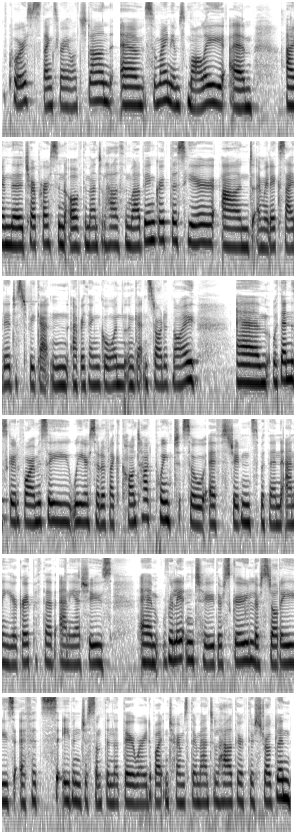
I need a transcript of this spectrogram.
of course. Thanks very much, Dan. Um, so, my name's Molly. Um, I'm the chairperson of the Mental Health and Wellbeing Group this year, and I'm really excited just to be getting everything going and getting started now. Um, within the School of Pharmacy, we are sort of like a contact point. So if students within any year group, if they have any issues um, relating to their school, their studies, if it's even just something that they're worried about in terms of their mental health or if they're struggling,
